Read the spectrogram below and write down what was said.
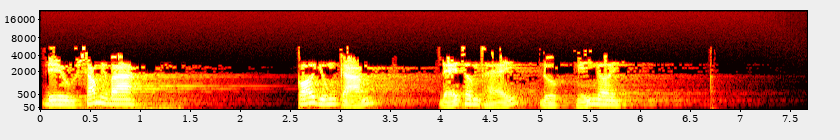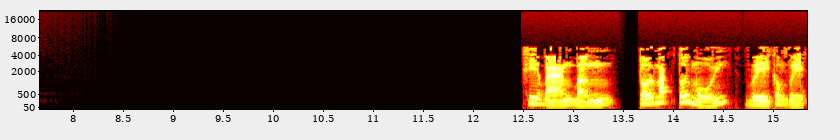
Điều 63 Có dũng cảm để thân thể được nghỉ ngơi. Khi bạn bận tối mắt tối mũi vì công việc,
